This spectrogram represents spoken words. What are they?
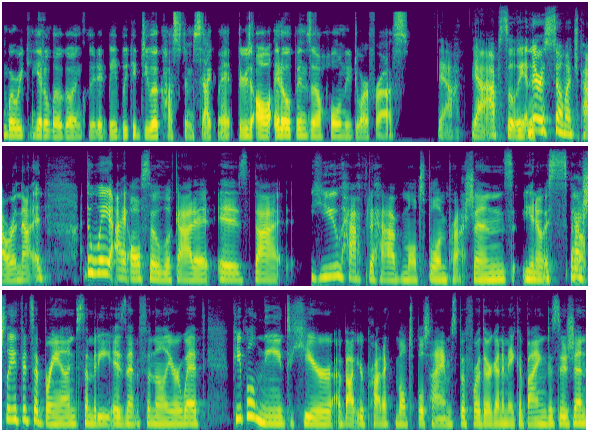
where we can get a logo included. Maybe we could do a custom segment. There's all it opens a whole new door for us. Yeah, yeah, absolutely. And mm-hmm. there is so much power in that. And the way I also look at it is that you have to have multiple impressions, you know, especially yeah. if it's a brand somebody isn't familiar with. People need to hear about your product multiple times before they're going to make a buying decision.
